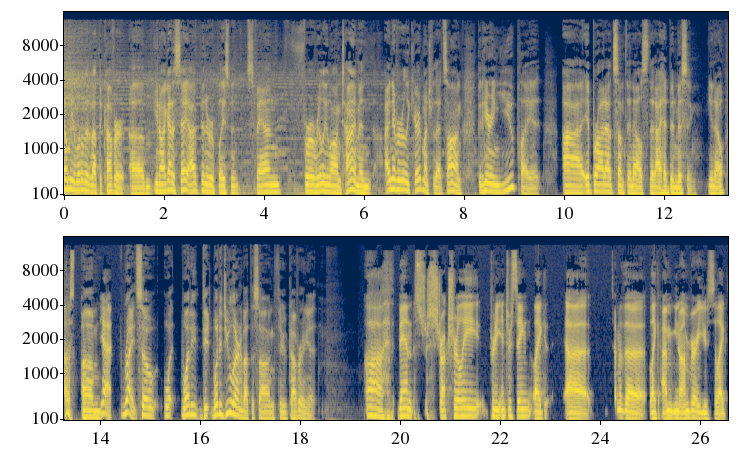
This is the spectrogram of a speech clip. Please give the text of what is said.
Tell me a little bit about the cover. Um, you know, I got to say, I've been a Replacements fan for a really long time, and I never really cared much for that song. But hearing you play it, uh, it brought out something else that I had been missing. You know, um, yeah, right. So, what what did, did what did you learn about the song through covering it? Uh, man, st- structurally pretty interesting. Like, uh, some of the like, I'm you know I'm very used to like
